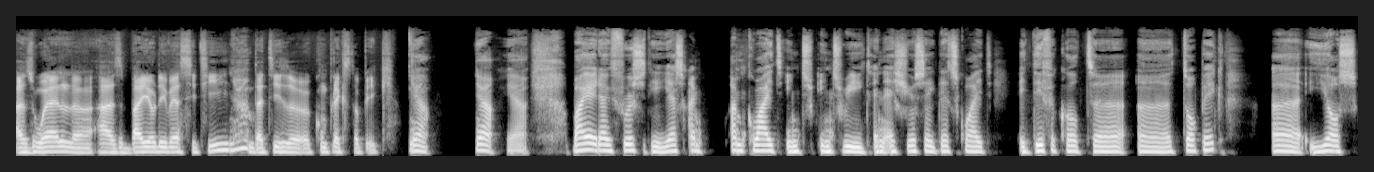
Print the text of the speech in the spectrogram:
as well uh, as biodiversity. Yeah. That is a complex topic. Yeah, yeah, yeah. Biodiversity. Yes, I'm I'm quite int- intrigued, and as you say, that's quite a difficult uh, uh, topic. Uh, Jos,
